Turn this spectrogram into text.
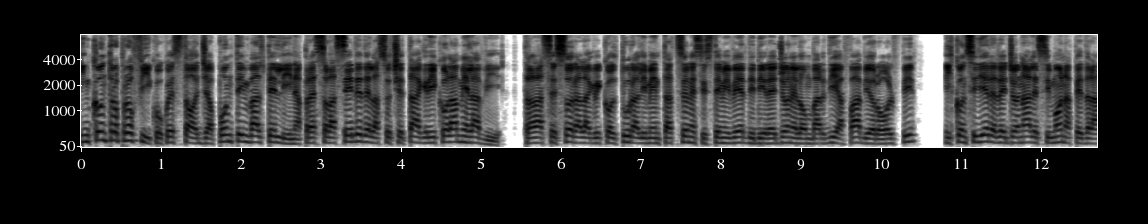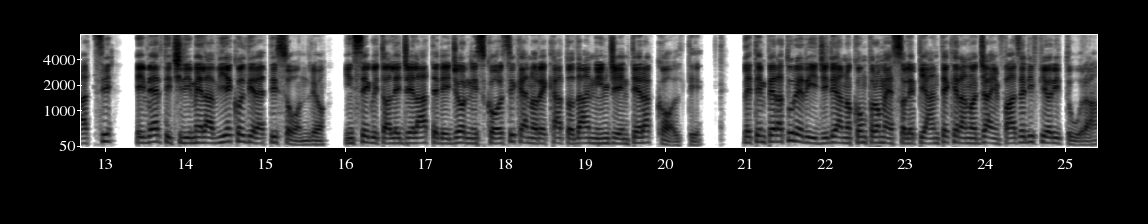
Incontro proficuo quest'oggi a Ponte in Valtellina presso la sede della società agricola Melavi tra l'assessore all'agricoltura, alimentazione e sistemi verdi di Regione Lombardia Fabio Rolfi, il consigliere regionale Simona Pedrazzi e i vertici di Melavie col diretti Sondrio, in seguito alle gelate dei giorni scorsi che hanno recato danni ingenti ai raccolti. Le temperature rigide hanno compromesso le piante che erano già in fase di fioritura,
